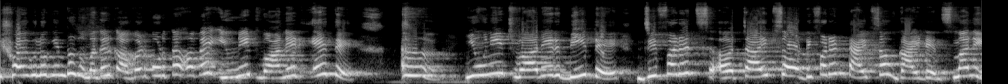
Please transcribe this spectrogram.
বিষয়গুলো কিন্তু তোমাদের কভার করতে হবে ইউনিট ওয়ানের এতে ইউনিট ওয়ান ওয়ানের বিতে difference types of different types of guidance মানে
